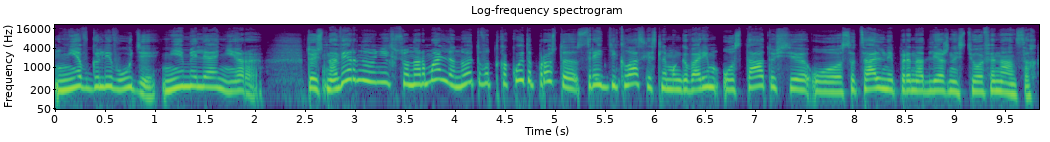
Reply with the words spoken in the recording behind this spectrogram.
не в Голливуде, не миллионеры. То есть, наверное, у них все нормально, но это вот какой-то просто средний класс, если мы говорим о статусе, о социальной принадлежности, о финансах.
